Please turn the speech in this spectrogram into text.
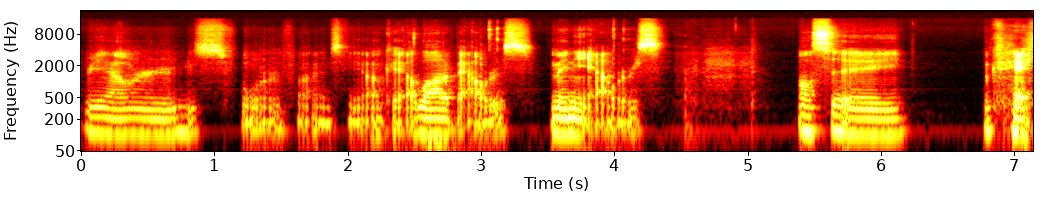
three hours, four, five. Yeah, okay, a lot of hours, many hours. I'll say, okay.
